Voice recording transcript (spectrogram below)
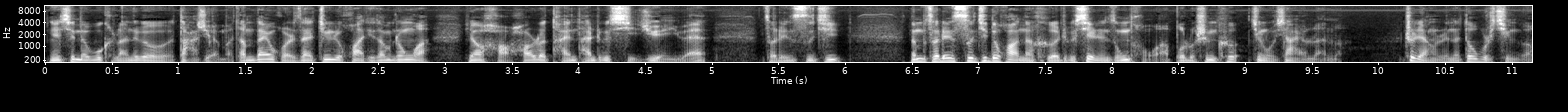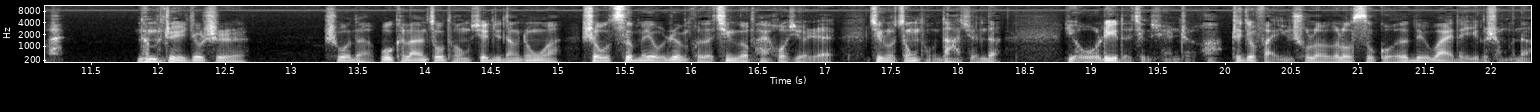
你看现在乌克兰这个大选嘛，咱们待会儿在今日话题当中啊，要好好的谈谈这个喜剧演员泽连斯基。那么泽连斯基的话呢，和这个现任总统啊波罗申科进入下一轮了，这两个人呢都不是亲俄派。那么这也就是说呢，乌克兰总统选举当中啊，首次没有任何的亲俄派候选人进入总统大选的有力的竞选者啊，这就反映出了俄罗斯国内外的一个什么呢？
